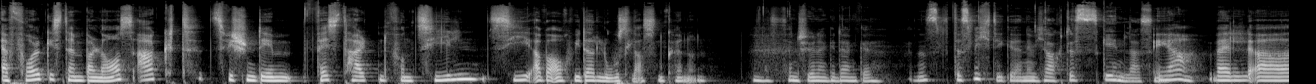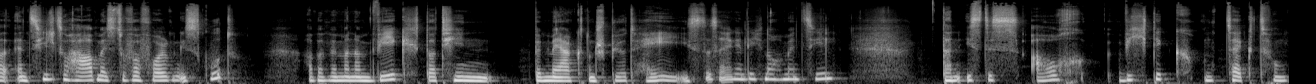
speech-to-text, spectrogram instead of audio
Erfolg ist ein Balanceakt zwischen dem Festhalten von Zielen, sie aber auch wieder loslassen können. Das ist ein schöner Gedanke. Das ist das Wichtige, nämlich auch das Gehen lassen. Ja, weil äh, ein Ziel zu haben, es zu verfolgen, ist gut. Aber wenn man am Weg dorthin bemerkt und spürt, hey, ist das eigentlich noch mein Ziel? Dann ist es auch wichtig und zeigt von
